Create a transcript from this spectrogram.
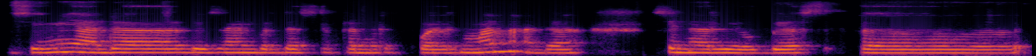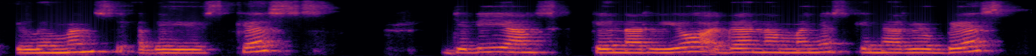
Di sini ada desain berdasarkan requirement, ada scenario based uh, elements, ada use case. Jadi yang skenario ada namanya skenario based,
